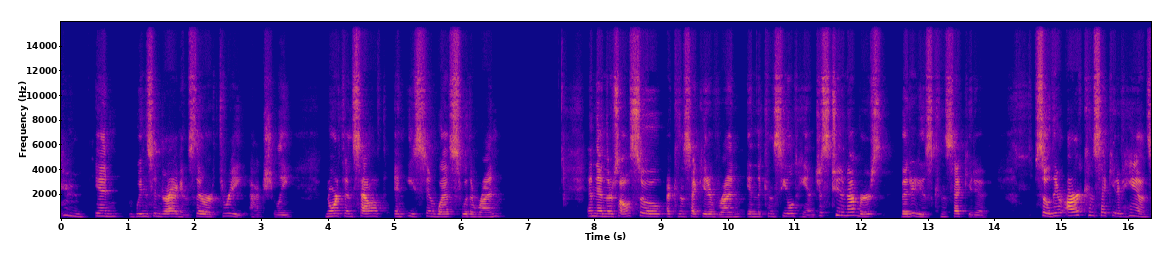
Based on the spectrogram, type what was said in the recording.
in Winds and Dragons. There are three actually north and south, and east and west with a run. And then there's also a consecutive run in the concealed hand, just two numbers, but it is consecutive. So there are consecutive hands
